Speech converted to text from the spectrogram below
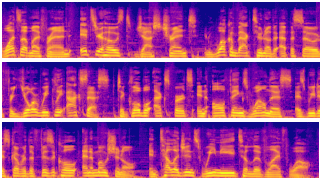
What's up, my friend? It's your host, Josh Trent, and welcome back to another episode for your weekly access to global experts in all things wellness as we discover the physical and emotional intelligence we need to live life well.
